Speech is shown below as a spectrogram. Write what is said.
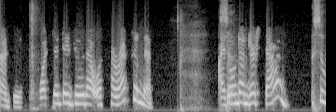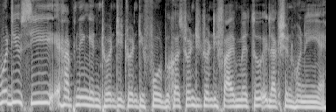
कर दिया? What did they do that was correct in this? I so, don't understand. What do you see happening in 2024? Because 2025 में तो election होनी ही है.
